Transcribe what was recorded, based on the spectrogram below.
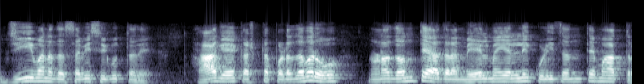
ಜೀವನದ ಸವಿ ಸಿಗುತ್ತದೆ. ಹಾಗೆ ಕಷ್ಟಪಡದವರು ನೊಣದಂತೆ ಅದರ ಮೇಲ್ಮೆಯಲ್ಲಿ ಕುಳಿತಂತೆ ಮಾತ್ರ.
